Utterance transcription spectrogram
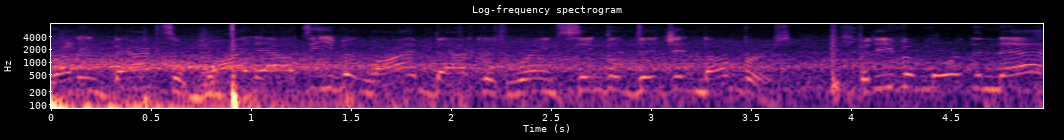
Running backs and wideouts, even linebackers wearing single-digit numbers. But even more than that,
